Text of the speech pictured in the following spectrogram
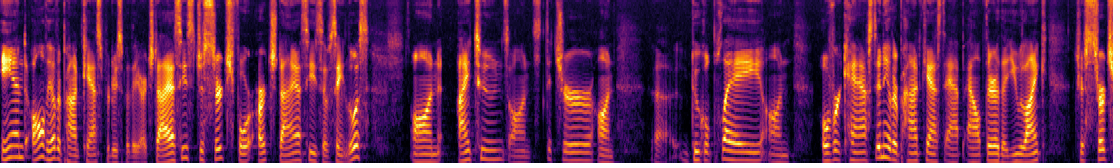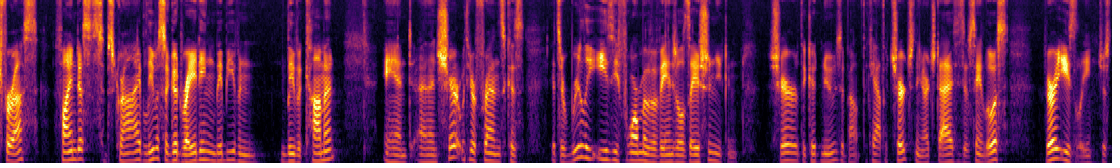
and all the other podcasts produced by the Archdiocese. Just search for Archdiocese of St. Louis on iTunes, on Stitcher, on uh, Google Play, on Overcast, any other podcast app out there that you like. Just search for us, find us, subscribe, leave us a good rating, maybe even leave a comment and and then share it with your friends because it's a really easy form of evangelization. You can share the good news about the Catholic Church in the Archdiocese of St. Louis very easily. Just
